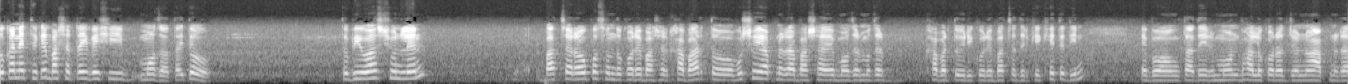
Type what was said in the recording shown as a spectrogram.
দোকানের থেকে বাসাটাই বেশি মজা, তাই তো? তো ভিউয়ার্স শুনলেন, বাচ্চারাও পছন্দ করে বাসার খাবার, তো অবশ্যই আপনারা বাসায় মজার মজার খাবার তৈরি করে বাচ্চাদেরকে খেতে দিন এবং তাদের মন ভালো করার জন্য আপনারা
